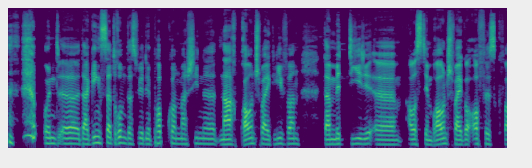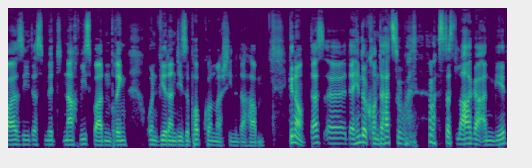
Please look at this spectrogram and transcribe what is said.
Und äh, da ging es darum, dass wir eine Popcornmaschine nach Braunschweig liefern, damit die äh, aus dem Braunschweiger Office quasi das mit nach Wiesbaden bringen und wir dann diese Popcornmaschine da haben. Genau, das äh, der Hintergrund dazu, was, was das Lager angeht.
